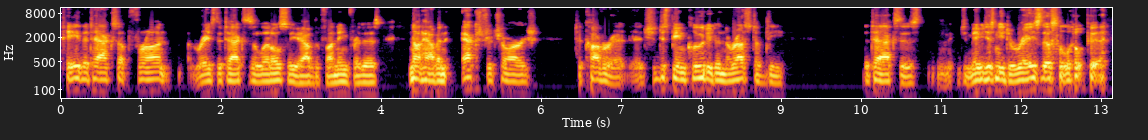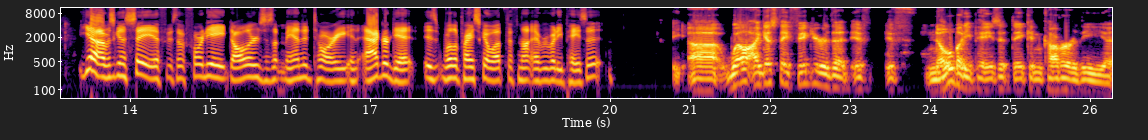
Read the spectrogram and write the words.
pay the tax up front, raise the taxes a little, so you have the funding for this. Not have an extra charge to cover it. It should just be included in the rest of the the taxes. Maybe just need to raise those a little bit. Yeah, I was gonna say if, if the forty-eight dollars isn't mandatory in aggregate, is will the price go up if not everybody pays it? Uh, well, I guess they figure that if if nobody pays it, they can cover the uh,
